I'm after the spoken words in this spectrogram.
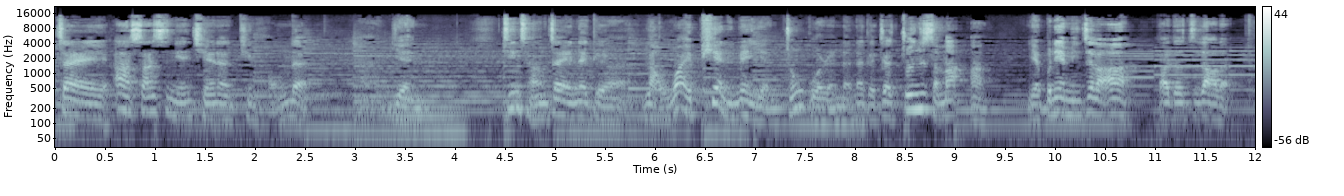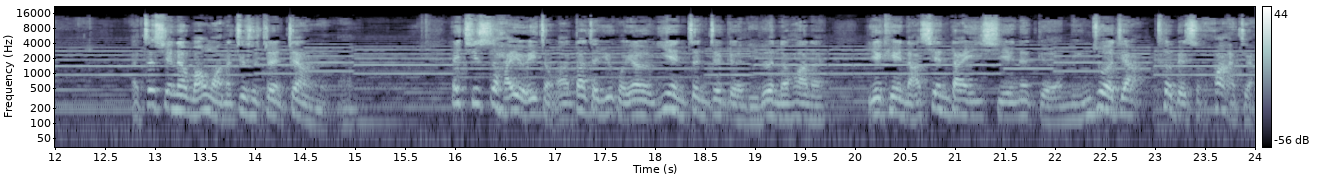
在二三十年前呢挺红的啊，演经常在那个老外片里面演中国人的那个叫尊什么啊，也不念名字了啊，大家都知道的，啊，这些呢往往呢就是这这样的。哎，其实还有一种啊，大家如果要验证这个理论的话呢，也可以拿现代一些那个名作家，特别是画家，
